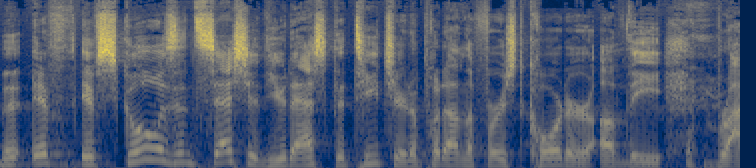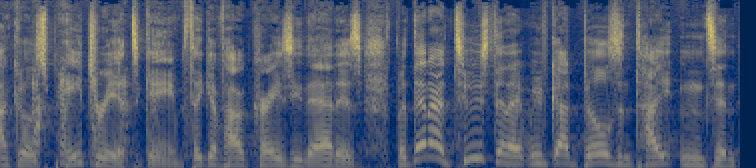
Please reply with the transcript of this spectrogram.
If if school was in session, you'd ask the teacher to put on the first quarter of the Broncos Patriots game. Think of how crazy that is. But then on Tuesday night, we've got Bills and Titans, and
